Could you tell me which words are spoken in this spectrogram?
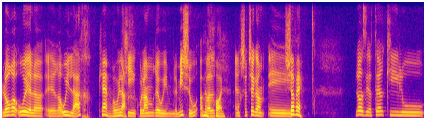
לא ראוי, אלא אה, ראוי לך, כן, ראוי לך. כי כולם ראויים למישהו, אבל נכון. אני חושבת שגם... אה, שווה. לא, זה יותר כאילו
